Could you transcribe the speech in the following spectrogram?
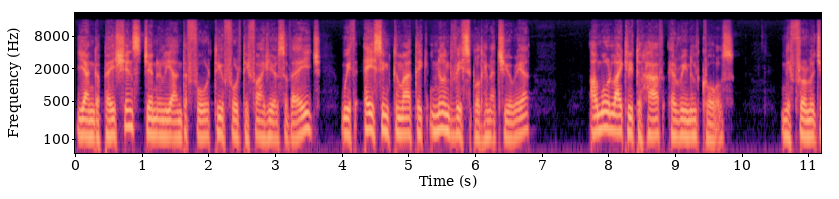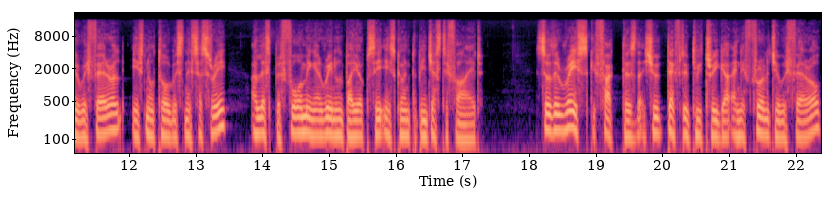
Younger patients, generally under 40 or 45 years of age, with asymptomatic non-visible hematuria are more likely to have a renal cause. Nephrology referral is not always necessary unless performing a renal biopsy is going to be justified. So the risk factors that should definitely trigger a nephrology referral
